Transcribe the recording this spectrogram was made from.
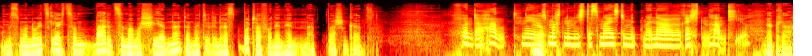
Dann müssen wir nur jetzt gleich zum Badezimmer marschieren, ne? Damit du den Rest Butter von den Händen abwaschen kannst. Von der Hand. Nee, Ja. ich mache nämlich das meiste mit meiner rechten Hand hier. Ja klar.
